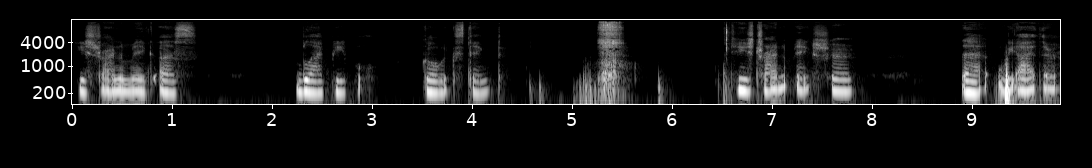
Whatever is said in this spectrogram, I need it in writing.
He's trying to make us, black people, go extinct. He's trying to make sure that we either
